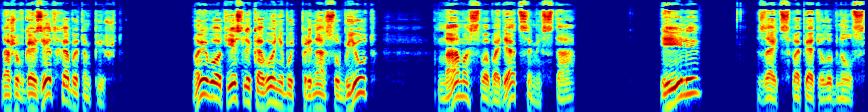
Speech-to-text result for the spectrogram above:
Даже в газетах об этом пишут. Ну и вот, если кого-нибудь при нас убьют, нам освободятся места. Или, — Зайцев опять улыбнулся,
